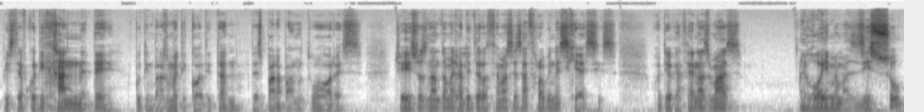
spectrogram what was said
πιστεύω ότι χάνεται που την πραγματικότητα τις παραπάνω του ώρες. Και ίσως να είναι το μεγαλύτερο θέμα στις ανθρώπινες σχέσεις. Ότι ο καθένας μας εγώ είμαι μαζί σου,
